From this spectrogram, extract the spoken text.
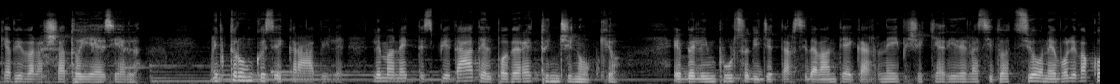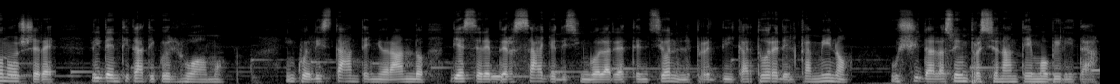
che aveva lasciato Jesiel. Il tronco esecrabile, le manette spietate e il poveretto in ginocchio. Ebbe l'impulso di gettarsi davanti ai carnefici e chiarire la situazione, voleva conoscere l'identità di quell'uomo. In quell'istante, ignorando di essere bersaglio di singolare attenzione, il predicatore del cammino uscì dalla sua impressionante immobilità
